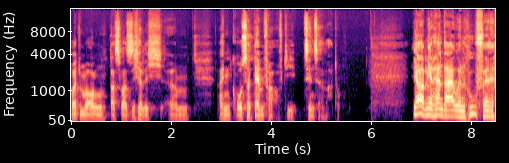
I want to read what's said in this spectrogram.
heute Morgen. Das war sicherlich ähm, ein großer Dämpfer auf die Zinserwartung. Ja, wir haben auch einen Haufen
